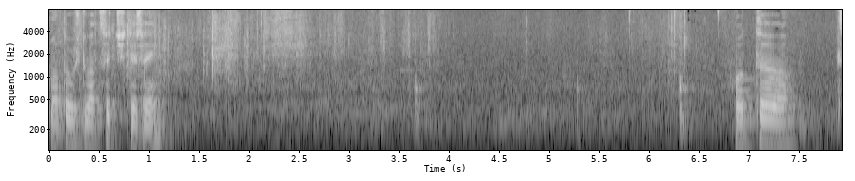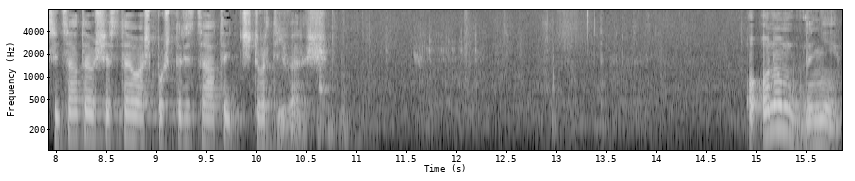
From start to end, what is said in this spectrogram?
Matouš 24. Od 36. Eh, až po 44. verš. O onom dni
